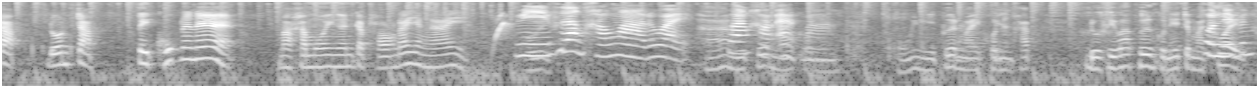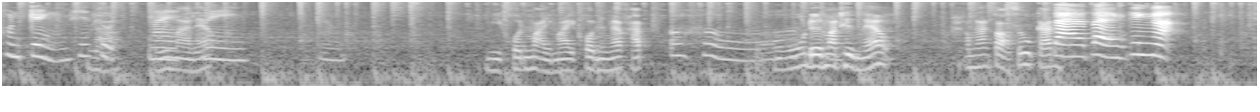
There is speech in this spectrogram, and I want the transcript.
จับ โดนจับติดคุกแน่ๆ มาขโมยเงินกับทองได้ยังไง มีเพื่อนเขามาด้วย ฮะเพื่อมีนเพื่เขาอนแอมาบคนมา หนึงโอ้ยมีเพื่อนมาอีกคนหนึ่งครับ ดูสิว่าเพื่อนคนนี้จะมาคนช่วย นี้เป็นคนเก่งที่สุดเหรอในอุ๊ยมาแล้ว ในมีคนใหม่มาอีกคนหนึ่งแล้วครับโอ้โห โอ้เดินมาถึงแล้วกำลังต่อสู้กัน แต่แต่จริงๆอะ จ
